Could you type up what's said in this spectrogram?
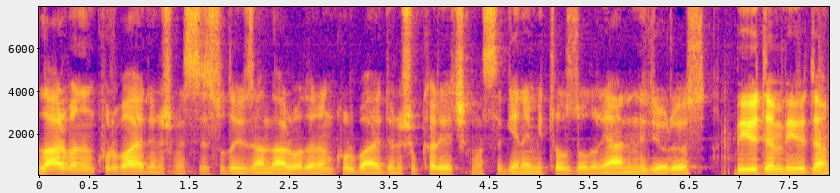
Larvanın kurbağaya dönüşmesi, suda yüzen larvaların kurbağaya dönüşüp karaya çıkması gene mitozda olur. Yani ne diyoruz? Büyüdüm büyüdüm,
